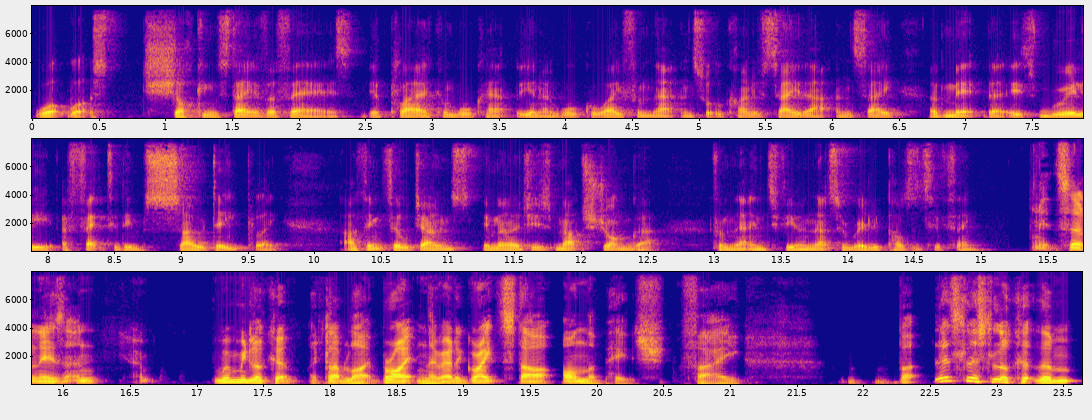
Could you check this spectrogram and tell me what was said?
what, what a shocking state of affairs a player can walk out, you know, walk away from that and sort of kind of say that and say, admit that it's really affected him so deeply. I think Phil Jones emerges much stronger from that interview, and that's a really positive thing. It certainly is. And when we look at a club like Brighton, they've had a great start on the pitch, Faye. But let's just look at them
